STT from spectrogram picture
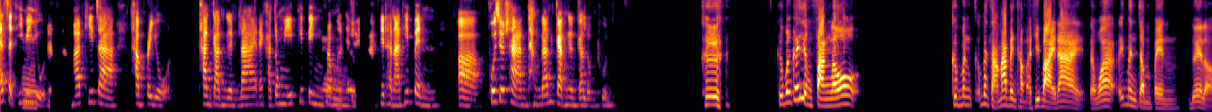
asset ที่มีอยู่เนยสามารถที่จะทำประโยชน์ทางการเงินได้นะคะ ตรงนี้พี่ปิงประเมินยังไงคะในฐานะที่เป็นเอ่อผู้เชี่ยวชาญทางด้านการเงินการลงทุน คือ คือมันก็ยังฟังแล้ว คือมันมันสามารถเป็นคำอธิบายได้ แต่ว่าเอ้ยมันจำเป็นด้วยเหรอ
